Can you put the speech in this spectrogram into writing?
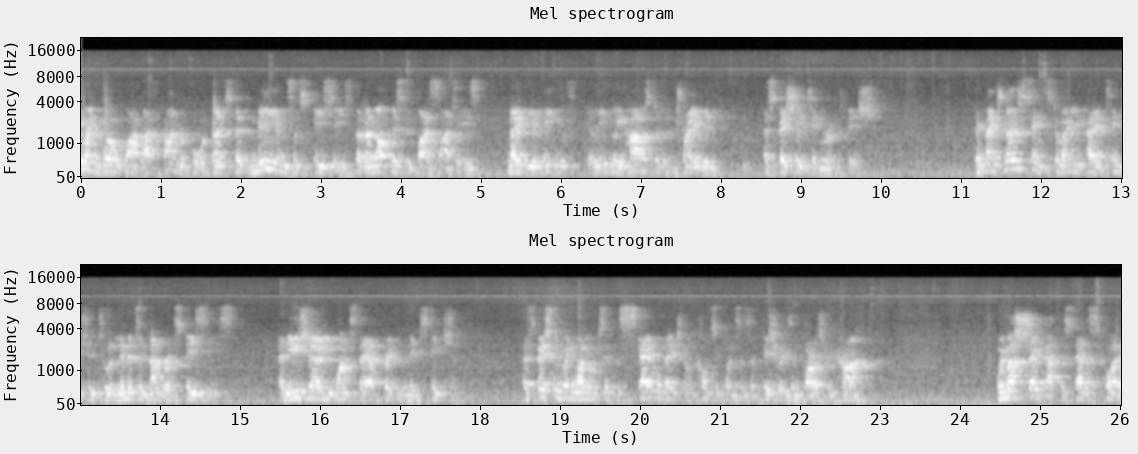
UN World Wildlife Crime Report notes that millions of species that are not listed by CITES may be illegal, illegally harvested and traded, especially and fish. It makes no sense to only pay attention to a limited number of species, and usually only once they are threatened with extinction, especially when one looks at the scale, nature and consequences of fisheries and forestry crime. We must shake up the status quo,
